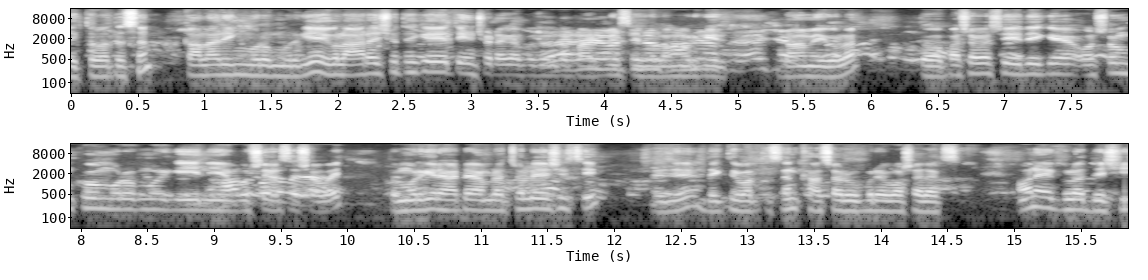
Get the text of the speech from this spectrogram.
দেখতে পাচ্ছেন। কালারিং মোরগ মুরগি, এগুলো আড়াইশো থেকে তিনশো টাকা পর্যন্ত এগুলো মুরগির দাম এগুলো। তো পাশাপাশি এদিকে অসংখ্য মোরগ মুরগি নিয়ে বসে আছে সবাই। তো মুরগির হাটে আমরা চলে এসেছি। এই যে দেখতে পাচ্ছেন, খাঁচার উপরে বসা রাখছে অনেকগুলো দেশি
